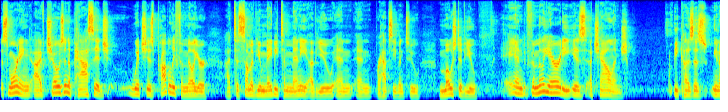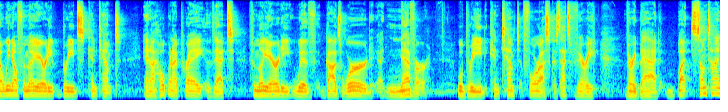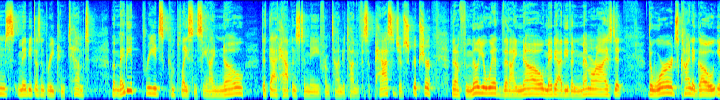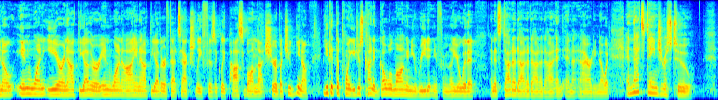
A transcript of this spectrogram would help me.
This morning, I've chosen a passage which is probably familiar uh, to some of you, maybe to many of you, and, and perhaps even to most of you. And familiarity is a challenge because, as you know, we know familiarity breeds contempt. And I hope and I pray that familiarity with God's word uh, never will breed contempt for us because that's very very bad. But sometimes maybe it doesn't breed contempt, but maybe it breeds complacency. And I know that that happens to me from time to time. If it's a passage of scripture that I'm familiar with, that I know, maybe I've even memorized it, the words kind of go, you know, in one ear and out the other, or in one eye and out the other, if that's actually physically possible. I'm not sure. But you, you know, you get the point. You just kind of go along and you read it and you're familiar with it and it's da da da da da da da, and, and I already know it. And that's dangerous too,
